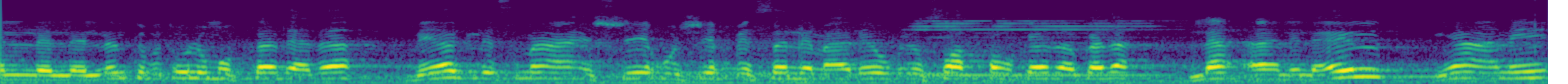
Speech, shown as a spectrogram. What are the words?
اللي أنتوا بتقولوا مبتدع ده بيجلس مع الشيخ والشيخ بيسلم عليه وبيصفحه وكذا وكذا. لا أهل العلم يعني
